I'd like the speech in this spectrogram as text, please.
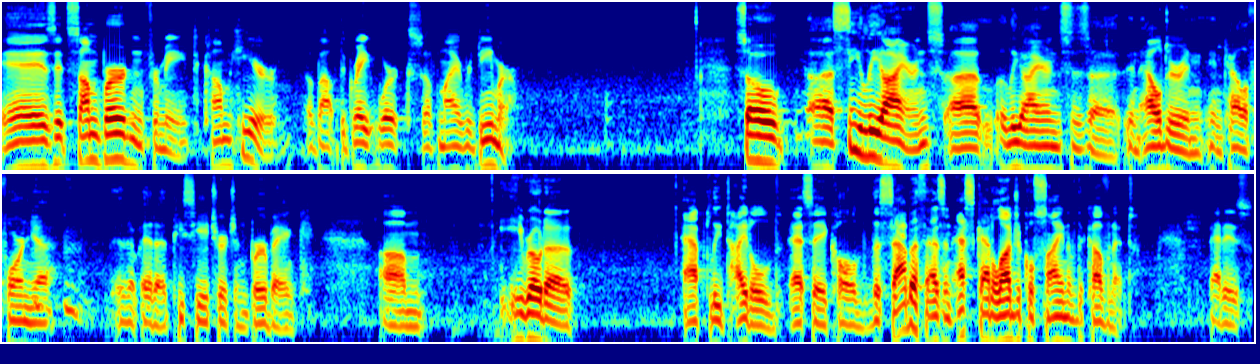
Is it some burden for me to come here about the great works of my Redeemer? So, uh, see Lee Irons. Uh, Lee Irons is a, an elder in, in California at a, at a PCA church in Burbank. Um, he wrote a aptly titled essay called The Sabbath as an Eschatological Sign of the Covenant. That is,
